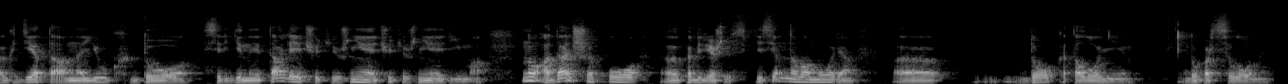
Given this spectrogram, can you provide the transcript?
где-то на юг до середины Италии, чуть южнее, чуть южнее Рима. Ну а дальше по э, побережью Средиземного моря э, до Каталонии, до Барселоны.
